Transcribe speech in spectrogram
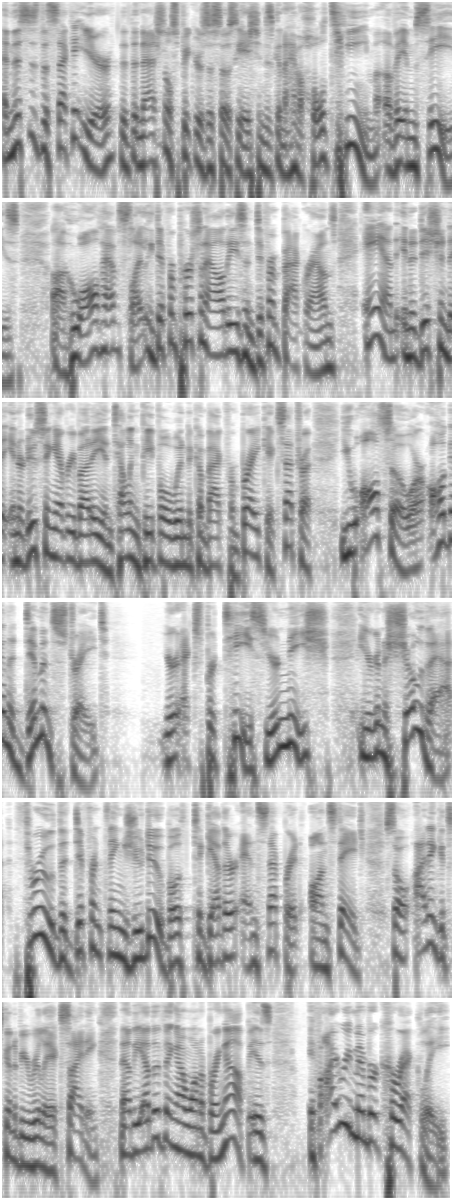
And this is the second year that the National Speakers Association is going to have a whole team of MCs uh, who all have slightly different personalities and different backgrounds. And in addition to introducing everybody and telling people when to come back from break, etc., you also are all going to demonstrate your expertise, your niche, you're going to show that through the different things you do, both together and separate on stage. So I think it's going to be really exciting. Now, the other thing I want to bring up is if I remember correctly,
